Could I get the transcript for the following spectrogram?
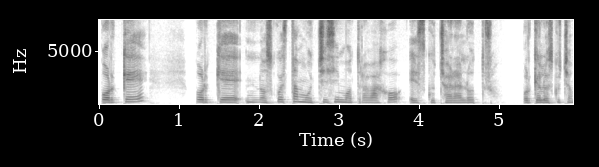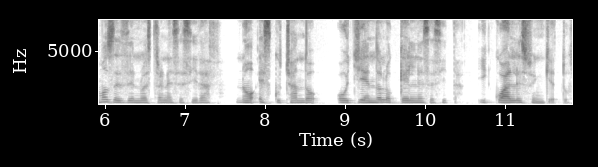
¿Por qué? Porque nos cuesta muchísimo trabajo escuchar al otro, porque lo escuchamos desde nuestra necesidad, no escuchando, oyendo lo que él necesita y cuál es su inquietud,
